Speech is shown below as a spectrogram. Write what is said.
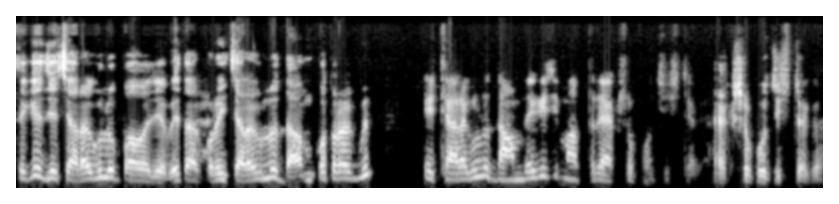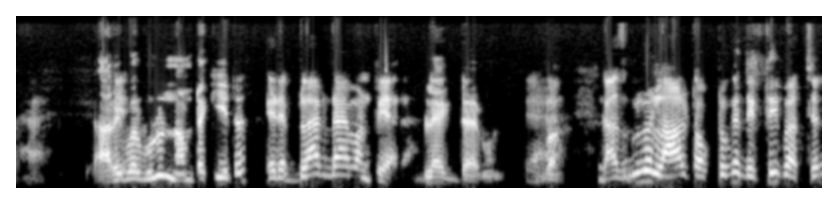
থেকে যে চারাগুলো পাওয়া যাবে তারপরে এই চারাগুলোর দাম কত রাখবেন? এই চারাগুলোর দাম রেখেছি মাত্র একশো পঁচিশ টাকা। একশো পঁচিশ টাকা। হ্যাঁ। আরেকবার বলুন নামটা কি এটা? এটা ব্ল্যাক ডায়মন্ড পেয়ারা। ব্ল্যাক ডায়মন্ড হ্যাঁ। গাছগুলো লাল টকটকে দেখতেই পাচ্ছেন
